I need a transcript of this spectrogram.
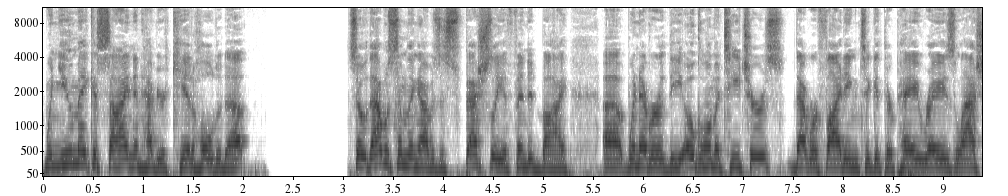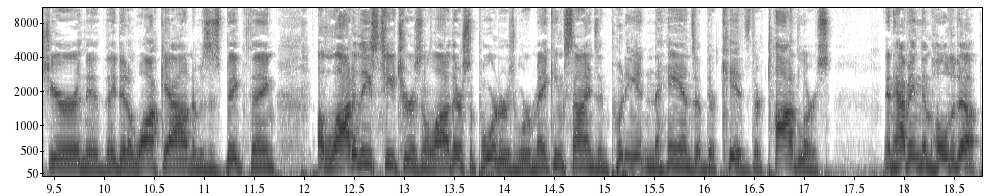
when you make a sign and have your kid hold it up so that was something I was especially offended by uh, whenever the Oklahoma teachers that were fighting to get their pay raised last year and they, they did a walkout and it was this big thing. A lot of these teachers and a lot of their supporters were making signs and putting it in the hands of their kids, their toddlers, and having them hold it up.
